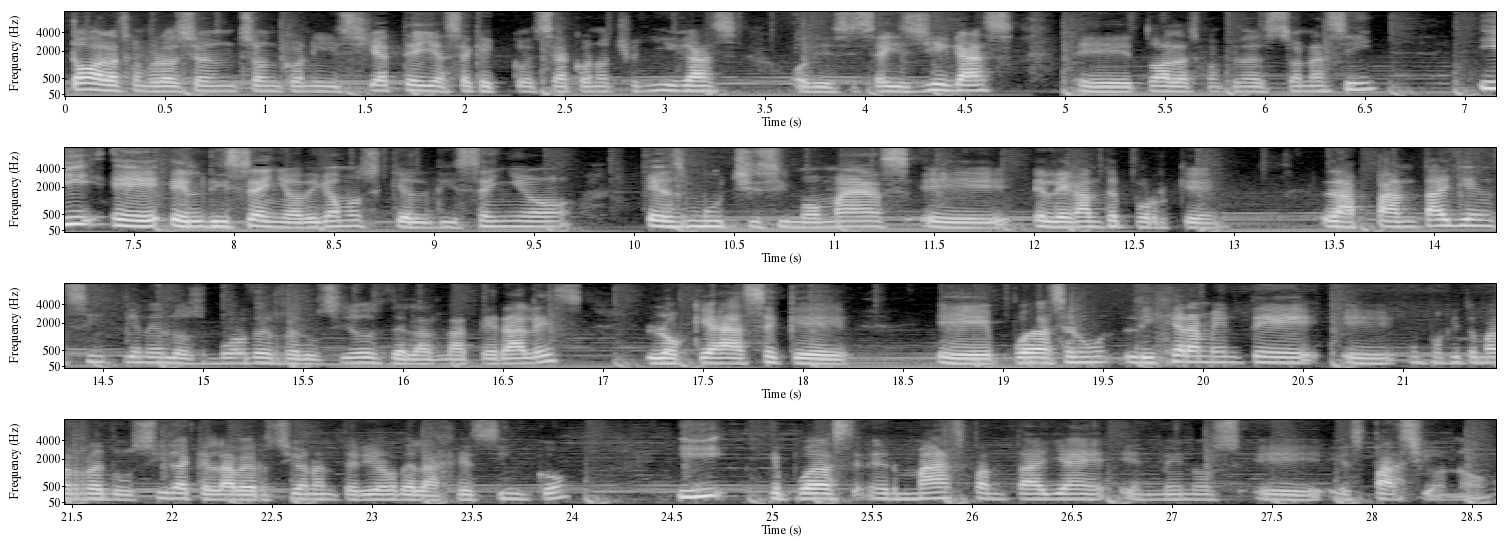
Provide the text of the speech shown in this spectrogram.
todas las configuraciones son con i7, ya sea que sea con 8 GB o 16 GB, eh, todas las configuraciones son así. Y el diseño, digamos que el diseño es muchísimo más elegante porque la pantalla en sí tiene los bordes reducidos de las laterales, lo que hace que eh, pueda ser ligeramente eh, un poquito más reducida que la versión anterior de la G5 y que puedas tener más pantalla en, menos eh, espacio, ¿no?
